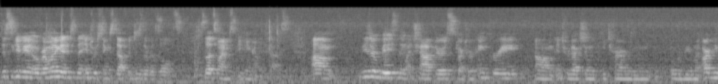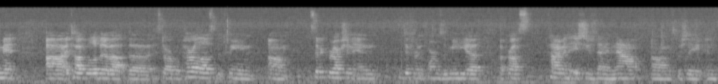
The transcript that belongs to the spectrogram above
just to give you an overview, I want to get into the interesting stuff, which is the results. So that's why I'm speaking really fast. Um, these are basically my chapters, structure of inquiry, um, introduction with key terms, and overview of my argument. Uh, I talk a little bit about the historical parallels between um, civic production in different forms of media across time and the issues then and now, um, especially in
